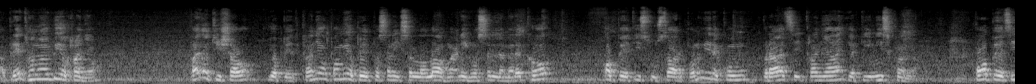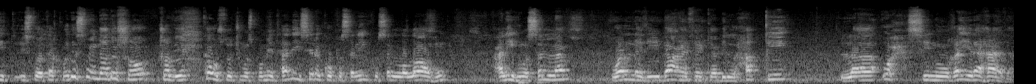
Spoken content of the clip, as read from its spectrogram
A prethodno je bio klanjao. Pa je otišao i opet klanjao, pa mu je opet poslanik sallallahu alaihi wa sallam rekao opet istu stvar ponovi, rekao mu brati se i klanjaj jer ti nisi klanjao. Pa opet isto tako. Gdje smo da došao čovjek, kao što ćemo spomenuti hadis, je rekao poslaniku sallallahu alaihi wa sallam والذي بعثك بالحق لا أحسن غير هذا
